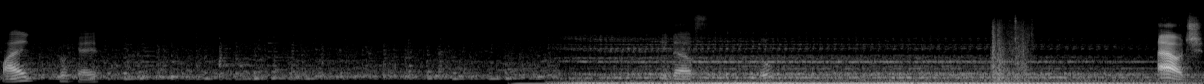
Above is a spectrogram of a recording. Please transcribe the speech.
Why? Okay. Enough. Oh. Ouch.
